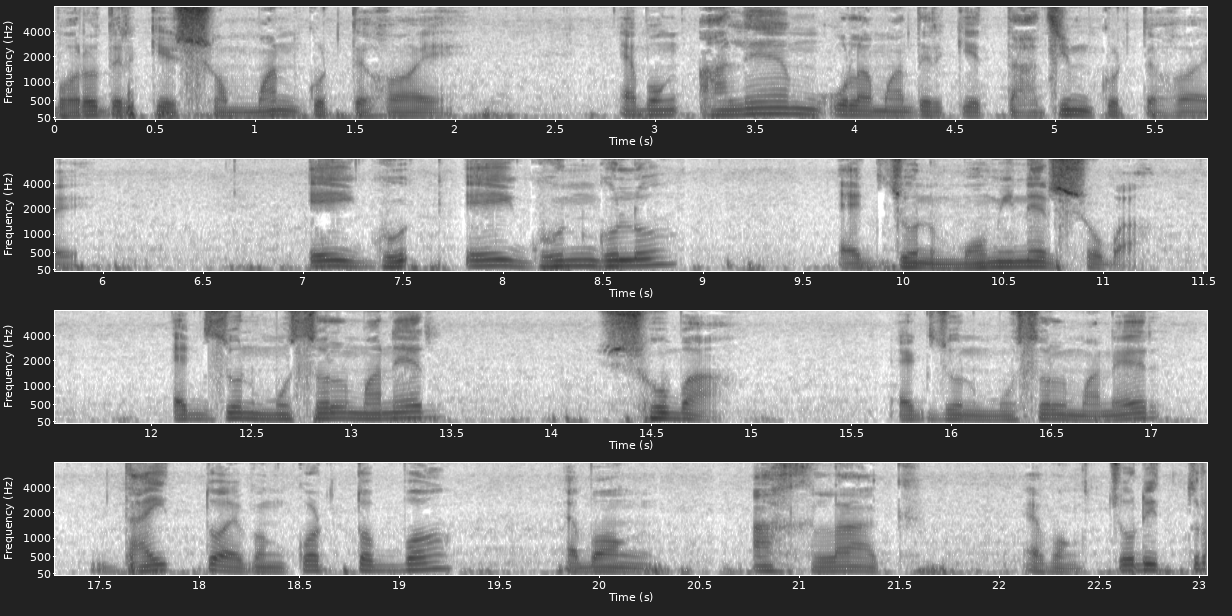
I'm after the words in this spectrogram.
বড়দেরকে সম্মান করতে হয় এবং আলেম ওলামাদেরকে তাজিম করতে হয়। এই এই গুণগুলো একজন মমিনের শোভা, একজন মুসলমানের শোভা, একজন মুসলমানের দায়িত্ব এবং কর্তব্য এবং আখলাক এবং চরিত্র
